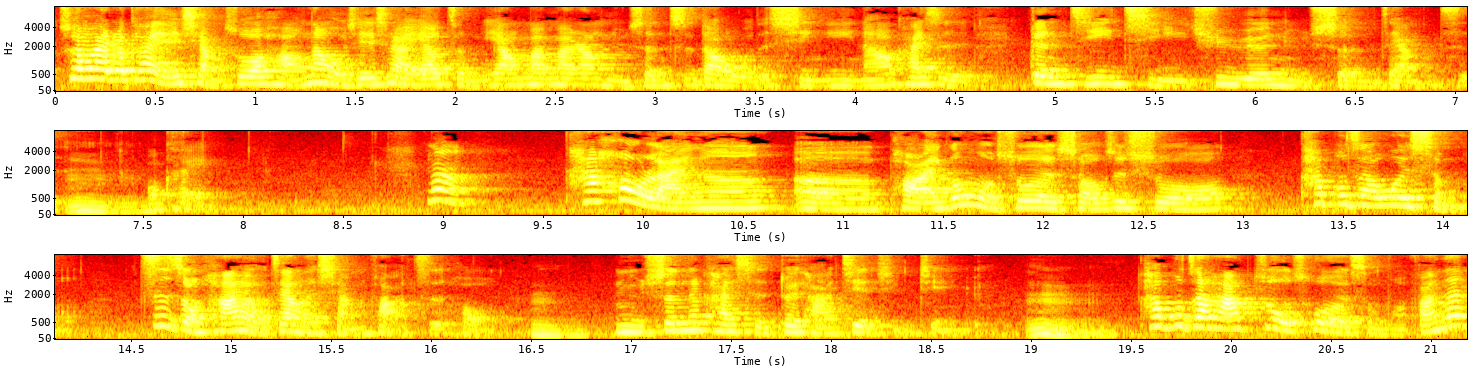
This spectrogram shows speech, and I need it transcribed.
所以他就开始想说，好，那我接下来要怎么样慢慢让女生知道我的心意，然后开始更积极去约女生这样子。嗯，OK。那他后来呢？呃，跑来跟我说的时候是说，他不知道为什么，自从他有这样的想法之后，嗯，女生就开始对他渐行渐远。嗯，他不知道他做错了什么，反正。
